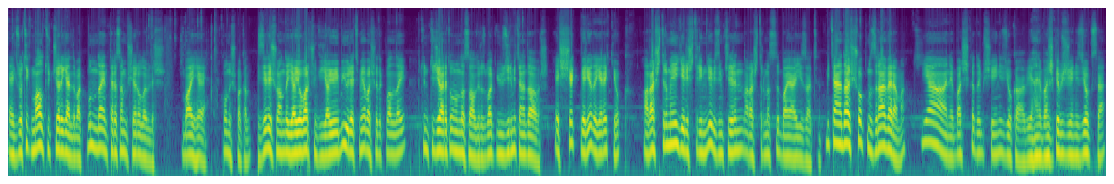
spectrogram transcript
Egzotik mal tüccarı geldi bak. Bunda enteresan bir şeyler olabilir. Bay H. Konuş bakalım. Bizde de şu anda yayo var çünkü yayoyu bir üretmeye başladık vallahi. Bütün ticareti onunla sağlıyoruz. Bak 120 tane daha var. Eşek veriyor da gerek yok. Araştırmayı geliştireyim diyor. Bizimkilerin araştırması bayağı iyi zaten. Bir tane daha şok mızrağı ver ama. Yani başka da bir şeyiniz yok abi. Yani başka bir şeyiniz yoksa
